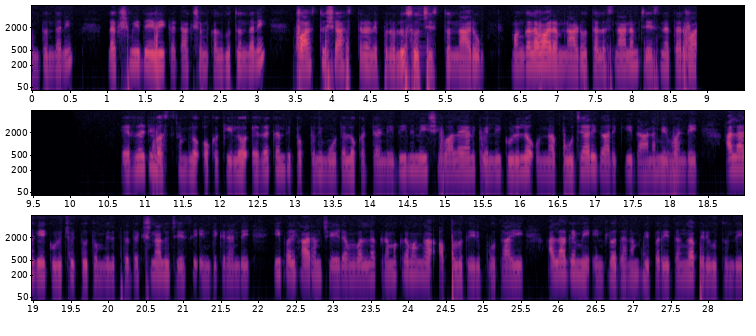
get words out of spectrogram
ఉంటుందని లక్ష్మీదేవి కటాక్షం కలుగుతుందని వాస్తుశాస్త్ర నిపుణులు సూచిస్తున్నారు. మంగళవారం నాడు తలస్నానం చేసిన తర్వాత ఎర్రటి వస్త్రంలో ఒక కిలో ఎర్ర కందిపప్పుని మూటలో కట్టండి. దీనిని శివాలయానికి వెళ్ళి గుడిలో ఉన్న పూజారి గారికి దానం ఇవ్వండి. అలాగే గుడి చుట్టూ తొమ్మిది ప్రదక్షిణాలు చేసి ఇంటికి రండి. ఈ పరిహారం చేయడం వల్ల క్రమక్రమంగా అప్పులు తీరిపోతాయి. అలాగే మీ ఇంట్లో ధనం విపరీతంగా పెరుగుతుంది.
